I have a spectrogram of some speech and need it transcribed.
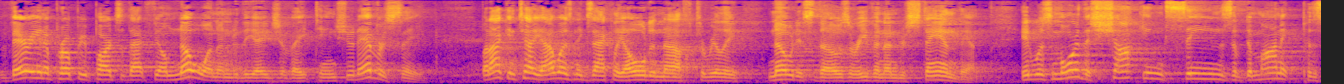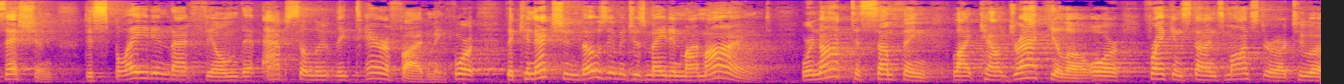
very inappropriate parts of that film no one under the age of 18 should ever see. But I can tell you, I wasn't exactly old enough to really notice those or even understand them. It was more the shocking scenes of demonic possession displayed in that film that absolutely terrified me. For the connection those images made in my mind were not to something like Count Dracula or Frankenstein's monster or to a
